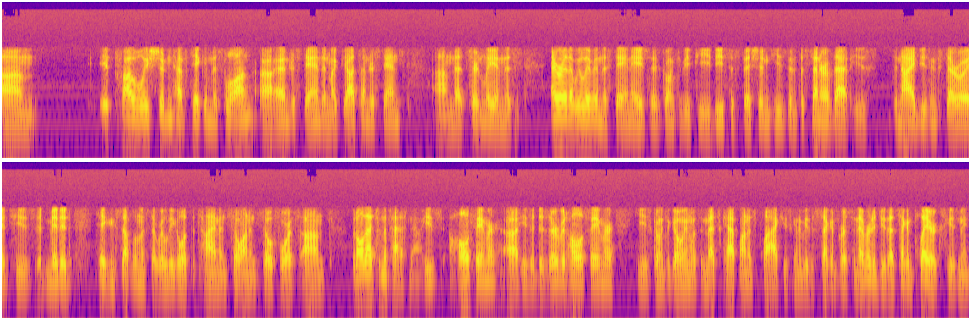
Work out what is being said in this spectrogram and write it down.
Um, it probably shouldn't have taken this long. Uh, I understand, and Mike Piazza understands um, that certainly in this era that we live in, this day and age, there's going to be PED suspicion. He's been at the center of that. He's denied using steroids. He's admitted taking supplements that were legal at the time, and so on and so forth. Um, but all that's in the past now. He's a Hall of Famer. Uh, he's a deserved Hall of Famer. He's going to go in with a Mets cap on his plaque. He's going to be the second person ever to do that, second player, excuse me,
